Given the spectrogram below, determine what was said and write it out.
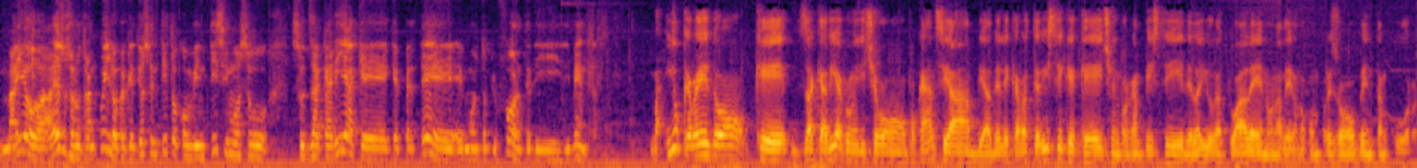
ma io adesso sono tranquillo perché ti ho sentito convintissimo su, su Zaccaria che, che, per te è molto più forte di, di Ventas. Ma io credo che Zaccaria, come dicevo poc'anzi, abbia delle caratteristiche che i centrocampisti della Juve attuale non avevano, compreso Bentancur.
